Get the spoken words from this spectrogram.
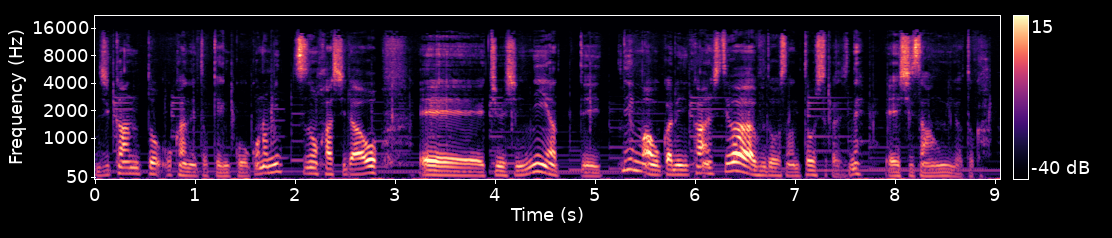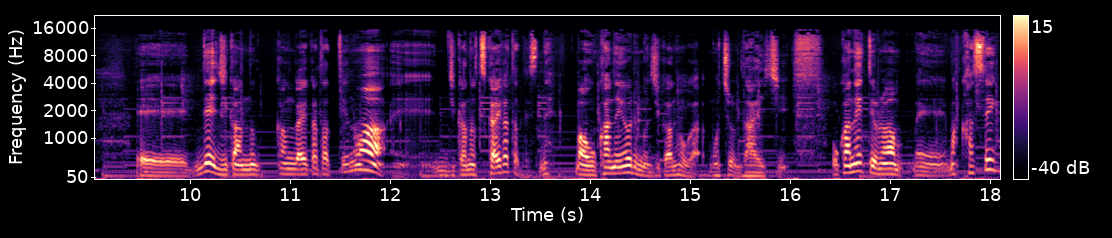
時間とお金と健康。この3つの柱を、えー、中心にやっていって、まあ、お金に関しては不動産投資とかですね、資産運用とか、えー、で時間の考え方っていうのは、えー、時間の使い方ですね、まあ、お金よりも時間の方がもちろん大事。お金っていうのは、えーまあ、稼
